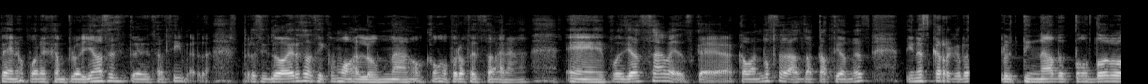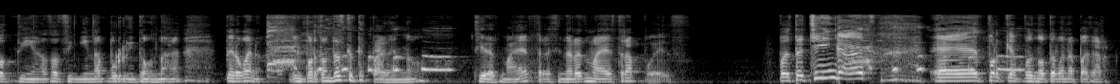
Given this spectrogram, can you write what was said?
Pero, por ejemplo, yo no sé si tú eres así, ¿verdad? Pero si lo eres así como alumna o como profesora, eh, pues ya sabes que acabándose las vacaciones tienes que regresar rutina de todos los días, así bien aburridona. Pero bueno, lo importante es que te paguen, ¿no? Si eres maestra, si no eres maestra, pues. Pues te chingas. Eh, porque pues no te van a pagar.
